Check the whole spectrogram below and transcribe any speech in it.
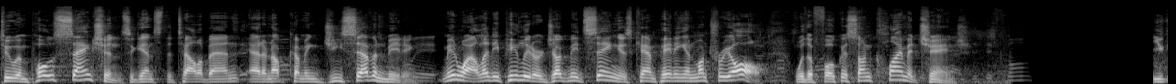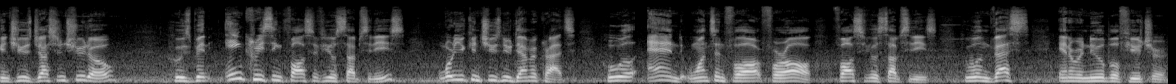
to impose sanctions against the Taliban at an upcoming G7 meeting. Meanwhile, NDP leader Jagmeet Singh is campaigning in Montreal with a focus on climate change. You can choose Justin Trudeau, who's been increasing fossil fuel subsidies, or you can choose New Democrats, who will end once and for all fossil fuel subsidies, who will invest in a renewable future,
